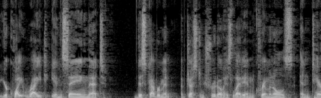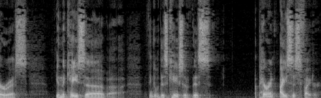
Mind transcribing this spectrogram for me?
you're quite right in saying that this government of Justin Trudeau has let in criminals and terrorists. In the case of, uh, think of this case of this apparent ISIS fighter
